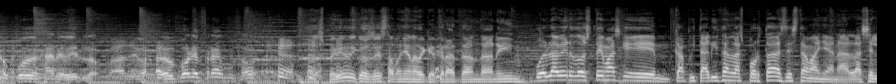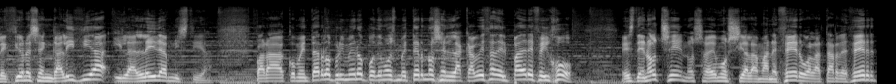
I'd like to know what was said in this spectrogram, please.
No puedo dejar de oírlo. Vale, vale. ¿Me lo pone Fran, por favor? Los periódicos de esta mañana de qué tratan, Dani. Vuelve a haber dos temas que capitalizan las portadas de esta mañana, las elecciones en Galicia y la ley de amnistía. Para comentarlo primero podemos meternos en la cabeza del padre Feijó. Es de noche, no sabemos si al amanecer o al atardecer,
